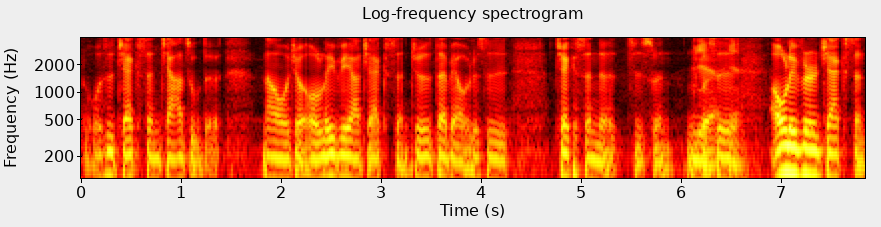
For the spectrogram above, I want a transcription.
我是 Jackson 家族的，那我就 Olivia Jackson，就是代表我就是 Jackson 的子孙或是 Oliver Jackson，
